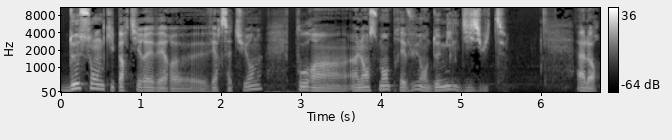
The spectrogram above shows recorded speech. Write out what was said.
deux sondes qui partiraient vers euh, Saturne pour un, un lancement prévu en 2018. Alors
